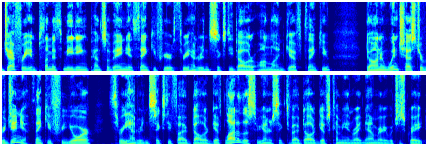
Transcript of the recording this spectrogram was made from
Jeffrey in Plymouth Meeting, Pennsylvania, thank you for your $360 online gift. Thank you. Dawn in Winchester, Virginia, thank you for your $365 gift. A lot of those $365 gifts coming in right now, Mary, which is great.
